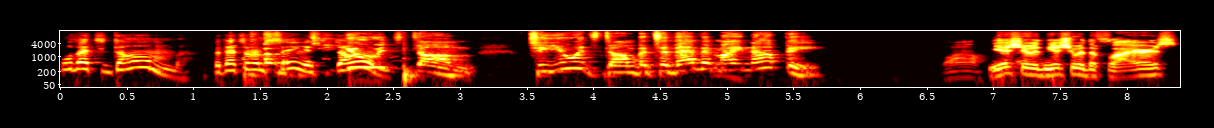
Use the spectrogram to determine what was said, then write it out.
Well, that's dumb. But that's what I'm saying. It's to you, dumb. it's dumb. To you, it's dumb, but to them, it might not be. Wow. The issue with the issue with the Flyers,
